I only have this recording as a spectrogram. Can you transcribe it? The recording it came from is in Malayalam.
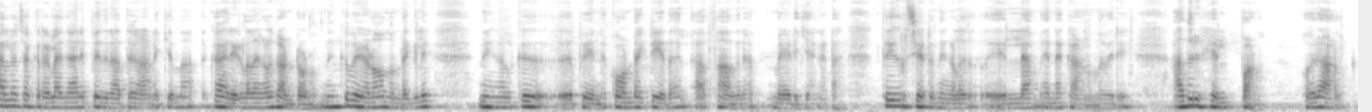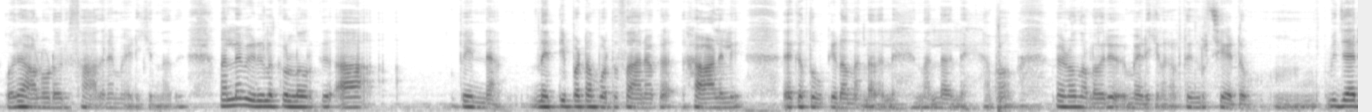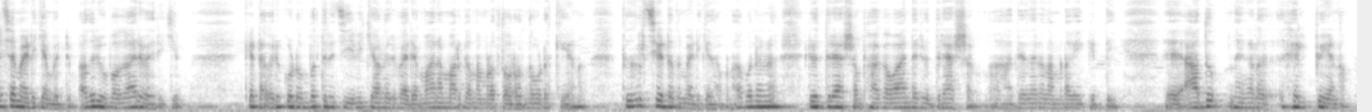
ഹലോ ചക്കരകളെ ഞാനിപ്പോൾ ഇതിനകത്ത് കാണിക്കുന്ന കാര്യങ്ങൾ നിങ്ങൾ കണ്ടോണം. നിങ്ങൾക്ക് വേണമെന്നുണ്ടെങ്കിൽ നിങ്ങൾക്ക് പിന്നെ കോണ്ടാക്ട് ചെയ്താൽ ആ സാധനം മേടിക്കാൻ കേട്ടോ. തീർച്ചയായിട്ടും നിങ്ങൾ എല്ലാം എന്നെ കാണുന്നവർ അതൊരു ഹെൽപ്പാണ്. ഒരാൾ ഒരാളോട് ഒരു സാധനം മേടിക്കുന്നത്. നല്ല വീടുകളൊക്കെ ഉള്ളവർക്ക് ആ പിന്നെ നെറ്റിപ്പട്ടം പോലത്തെ സാധനമൊക്കെ ഹാളിൽ ഒക്കെ തൂക്കിയിടാൻ നല്ലതല്ലേ? നല്ലതല്ലേ? അപ്പോൾ വേണമെന്നുള്ളവർ മേടിക്കണം തീർച്ചയായിട്ടും വിചാരിച്ചാൽ മേടിക്കാൻ പറ്റും. അതൊരു ഉപകാരമായിരിക്കും. കേട്ടോ ഒരു കുടുംബത്തിന് ജീവിക്കാനുള്ള ഒരു വരുമാന മാർഗം നമ്മൾ തുറന്നു കൊടുക്കുകയാണ്. തീർച്ചയായിട്ടും അത് മേടിക്കുക നമ്മൾ അതുപോലെ തന്നെ രുദ്രാക്ഷം ഭഗവാന്റെ രുദ്രാക്ഷം ആദ്യം തന്നെ നമ്മുടെ കൈ കിട്ടി. അതും നിങ്ങൾ ഹെൽപ്പ് ചെയ്യണം.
